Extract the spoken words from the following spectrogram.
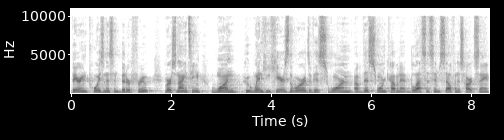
bearing poisonous and bitter fruit. Verse 19. One who, when he hears the words of his sworn, of this sworn covenant, blesses himself in his heart, saying,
